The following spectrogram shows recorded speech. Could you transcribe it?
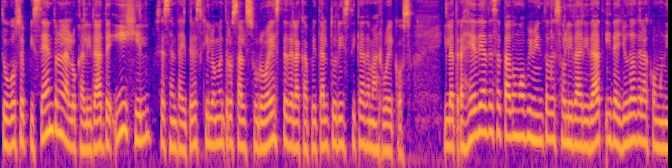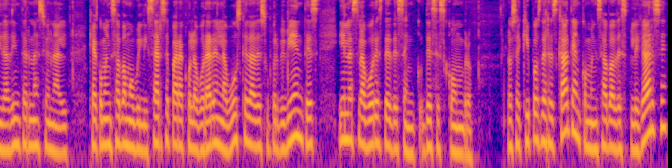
Tuvo su epicentro en la localidad de Ijil, 63 kilómetros al suroeste de la capital turística de Marruecos. Y la tragedia ha desatado un movimiento de solidaridad y de ayuda de la comunidad internacional, que ha comenzado a movilizarse para colaborar en la búsqueda de supervivientes y en las labores de desescombro. Los equipos de rescate han comenzado a desplegarse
